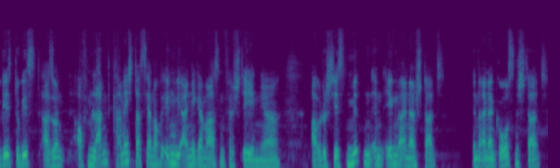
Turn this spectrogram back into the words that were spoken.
gehst, du gehst, also auf dem Land kann ich das ja noch irgendwie einigermaßen verstehen, ja. Aber du stehst mitten in irgendeiner Stadt, in einer großen Stadt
